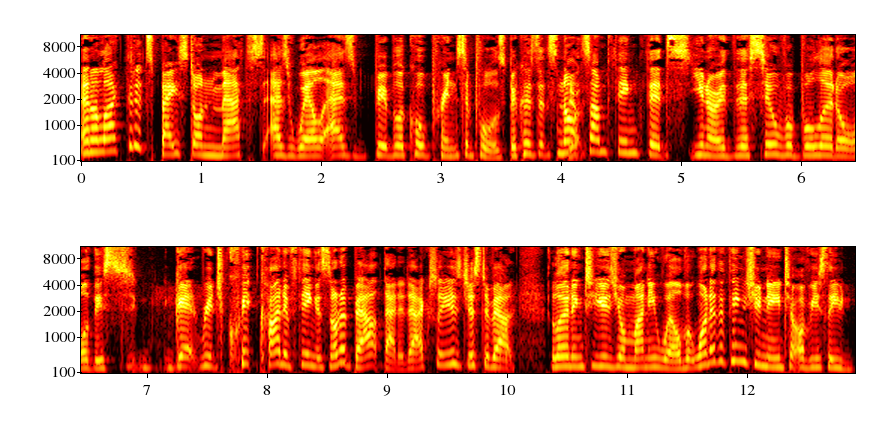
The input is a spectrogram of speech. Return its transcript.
And I like that it's based on maths as well as biblical principles because it's not Yeah. something that's, you know, the silver bullet or this get rich quick kind of thing. It's not about that. It actually is just about learning to use your money well. But one of the things you need to obviously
